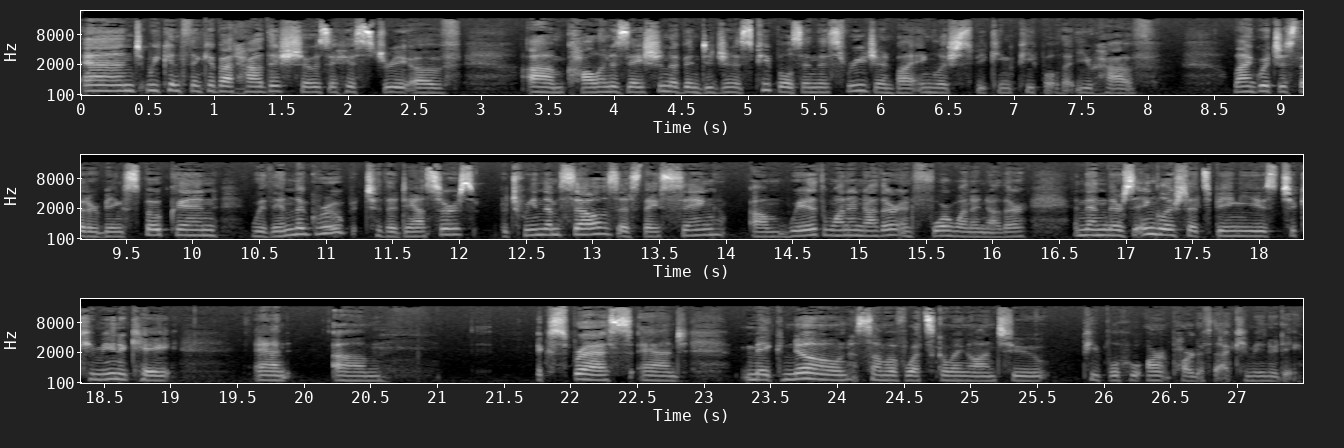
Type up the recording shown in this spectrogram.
and we can think about how this shows a history of um, colonization of indigenous peoples in this region by English-speaking people that you have languages that are being spoken within the group to the dancers between themselves as they sing um, with one another and for one another. And then there's English that's being used to communicate and um, express and make known some of what's going on to people who aren't part of that community.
